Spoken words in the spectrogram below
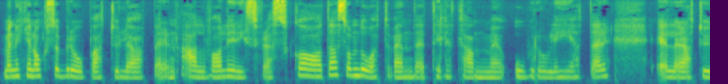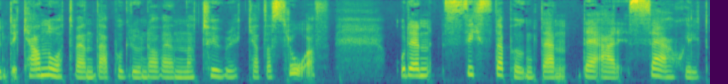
Men det kan också bero på att du löper en allvarlig risk för att skadas om du återvänder till ett land med oroligheter eller att du inte kan återvända på grund av en naturkatastrof. Och den sista punkten det är särskilt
